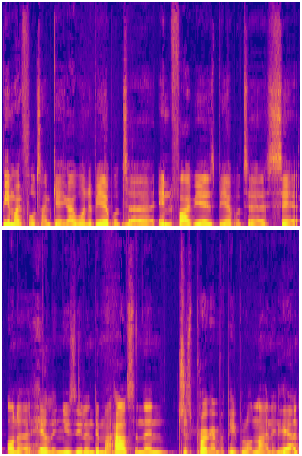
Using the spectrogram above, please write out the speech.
be my full time gig. I want to be able to, in five years, be able to sit on a hill in New Zealand in my house and then just program for people online. And, Yeah. and,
